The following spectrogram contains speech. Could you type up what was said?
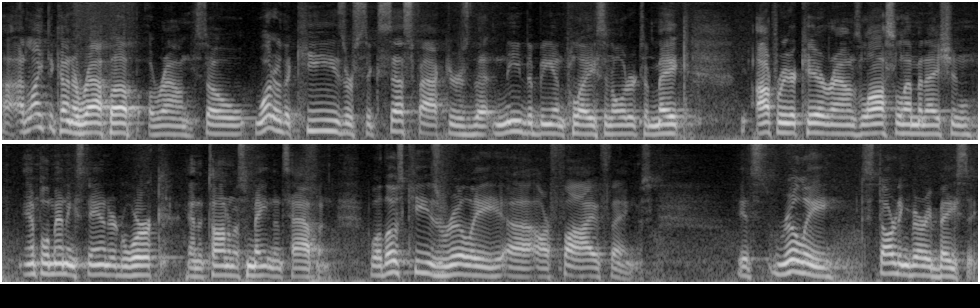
I'd like to kind of wrap up around so, what are the keys or success factors that need to be in place in order to make operator care rounds, loss elimination, implementing standard work, and autonomous maintenance happen? Well, those keys really uh, are five things. It's really starting very basic,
